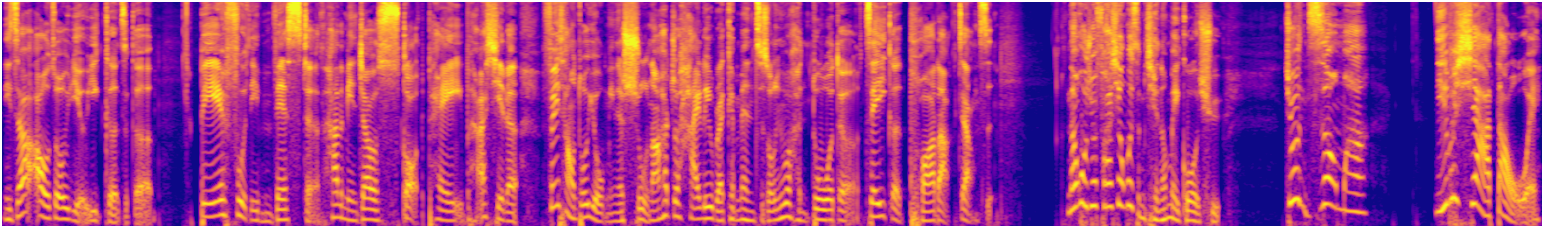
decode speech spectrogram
你知道澳洲有一个这个 Barefoot Investor，他的名叫 Scott Pape，他写了非常多有名的书，然后他就 highly recommend 这种，因为很多的这一个 product 这样子。然后我就发现为什么钱都没过去，就你知道吗？你会吓到诶、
